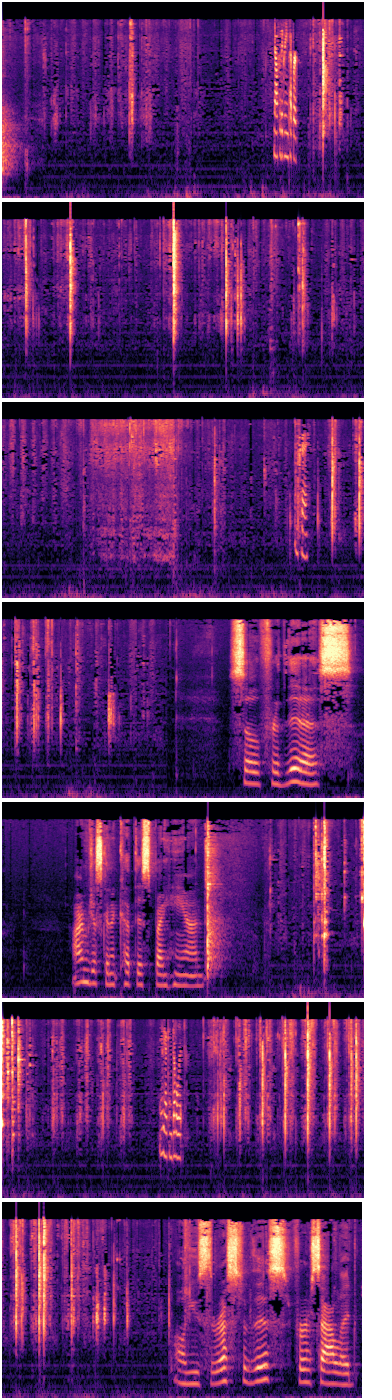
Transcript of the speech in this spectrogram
So for this, I'm just going to cut this by hand. I'll use the rest of this for a salad.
